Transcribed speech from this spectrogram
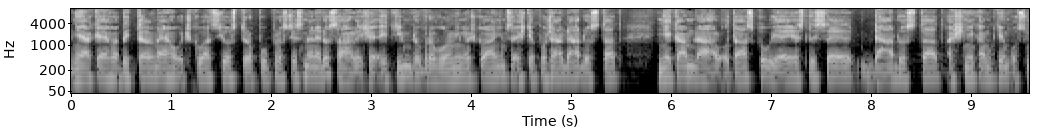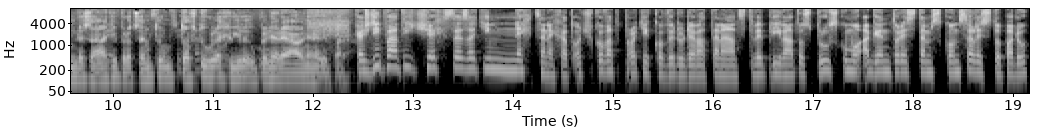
nějakého bytelného očkovacího stropu prostě jsme nedosáhli, že i tím dobrovolným očkováním se ještě pořád dá dostat někam dál. Otázkou je, jestli se dá dostat až někam k těm 80%, to v tuhle chvíli úplně reálně nevypadá. Každý pátý Čech se zatím nechce nechat očkovat proti COVID-19. Vyplývá to z průzkumu agenturistem z konce listopadu,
